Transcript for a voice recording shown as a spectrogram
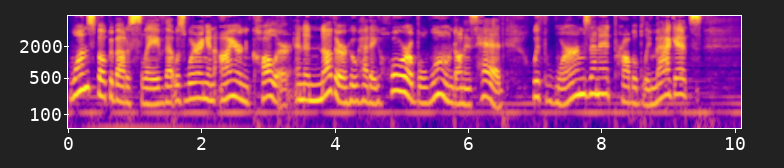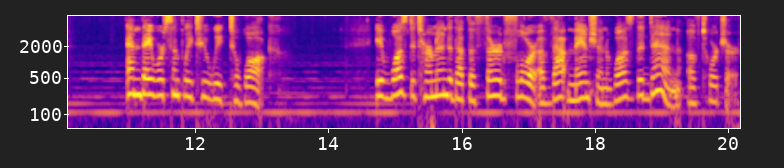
One spoke about a slave that was wearing an iron collar, and another who had a horrible wound on his head with worms in it, probably maggots, and they were simply too weak to walk. It was determined that the third floor of that mansion was the den of torture.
